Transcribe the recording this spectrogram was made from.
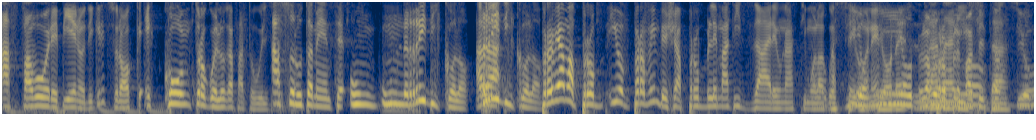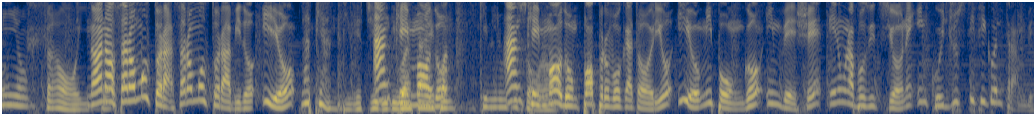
a favore pieno di Chris Rock e contro quello che ha fatto Will Smith. Assolutamente, un, un ridicolo. Allora, ridicolo. Proviamo a pro- io provo invece a problematizzare un attimo la questione. Dio mio, la problematizzazione. Dio mio. Freud. No, no, sarò molto, ra- sarò molto rapido. Io La pianti Virginia anche in modo, quanti anche in modo un po' provocatorio, io mi pongo invece in una posizione in cui giustifico entrambi.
